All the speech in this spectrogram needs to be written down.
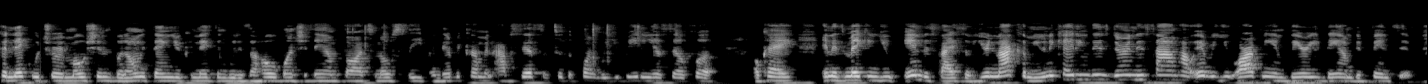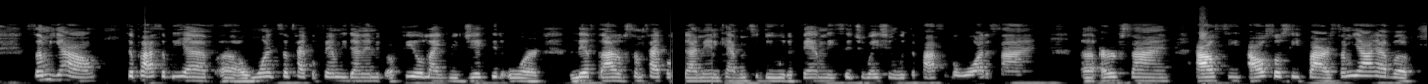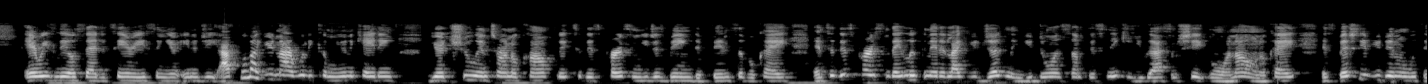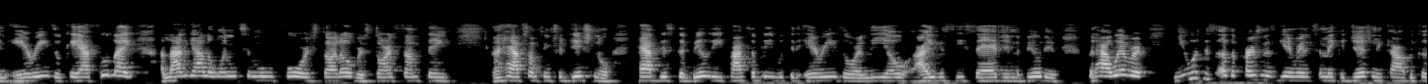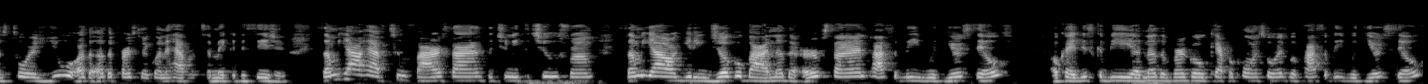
connect with your emotions, but the only thing you're connecting with is a whole bunch of damn thoughts, no sleep, and they're becoming obsessive to the point where you're beating yourself up okay? And it's making you indecisive. You're not communicating this during this time. However, you are being very damn defensive. Some y'all could possibly have uh, want some type of family dynamic or feel like rejected or left out of some type of dynamic having to do with a family situation with the possible water sign uh, earth sign. I'll see, I also see fire. Some y'all have a Aries, Leo, Sagittarius in your energy. I feel like you're not really communicating your true internal conflict to this person. You're just being defensive, okay? And to this person, they looking at it like you're juggling. You're doing something sneaky. You got some shit going on, okay? Especially if you're dealing with an Aries, okay? I feel like a lot of y'all are wanting to move forward, start over, start something, uh, have something traditional, have this stability, possibly with an Aries or a Leo. I even see Sag in the building. But however, you with this other person is getting ready to make a judgment call because Taurus you or the other person are going to have to make a decision. Some of y'all have two fire signs that you need to choose from. Some of y'all are getting juggled by another earth sign, possibly with yourself. Okay, this could be another Virgo, Capricorn, Taurus, but possibly with yourself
